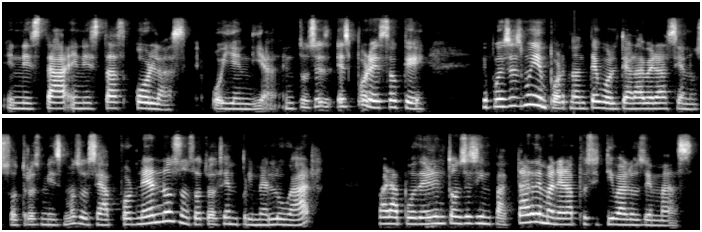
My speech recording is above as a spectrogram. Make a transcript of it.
en esta en estas olas hoy en día. Entonces, es por eso que que pues es muy importante voltear a ver hacia nosotros mismos, o sea, ponernos nosotros en primer lugar para poder entonces impactar de manera positiva a los demás,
